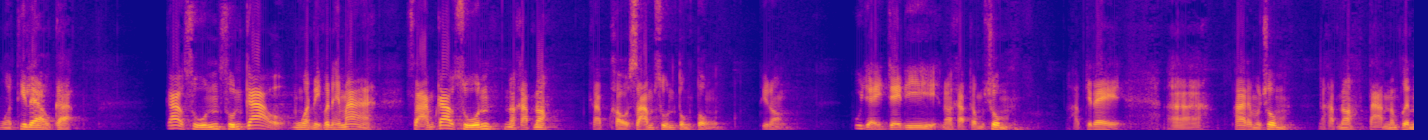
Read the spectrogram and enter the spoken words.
งวดที่แล้วกะ9009งวดนี้เพิ่นให้มา390นะครับเนาะครับเข้า30 ตรงๆ พี่น้อง ผู้ใหญ่ใจดีนะครับท่านผู้ชมนะครับจะได้อ่า พาท่านผู้ชมนะครับเนาะตามน้ำเพิ่น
